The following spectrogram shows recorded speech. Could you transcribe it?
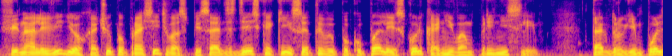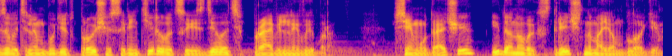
В финале видео хочу попросить вас писать здесь, какие сеты вы покупали и сколько они вам принесли. Так другим пользователям будет проще сориентироваться и сделать правильный выбор. Всем удачи и до новых встреч на моем блоге.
